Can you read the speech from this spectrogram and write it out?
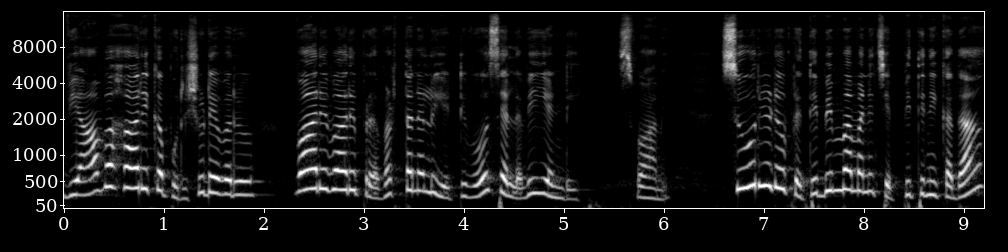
వ్యావహారిక పురుషుడెవరు? వారి వారి ప్రవర్తనలు ఎట్టివో సెలవీయండి. స్వామి. సూర్యుడు ప్రతిబింబమని చెప్పి తిని కదా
